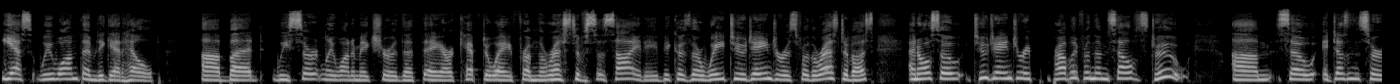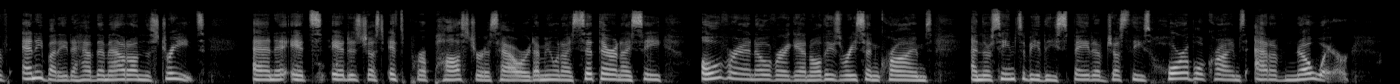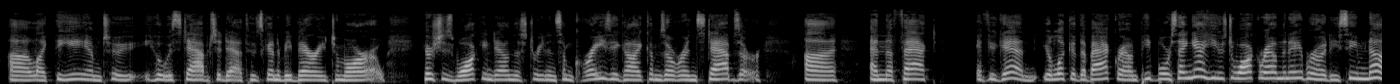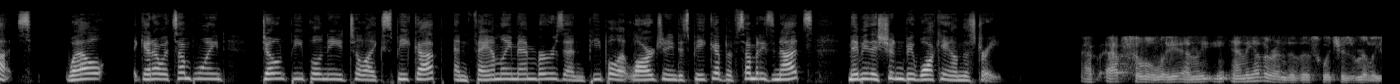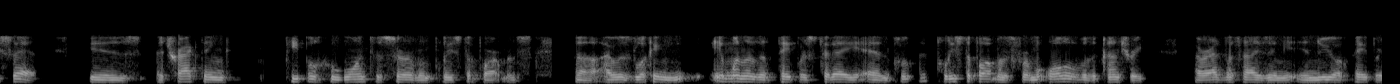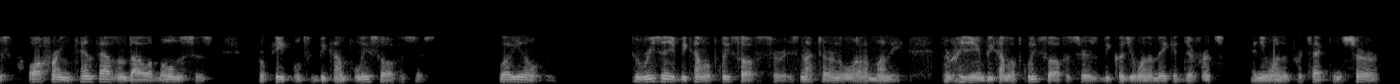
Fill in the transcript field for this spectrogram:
yes, we want them to get help, uh, but we certainly want to make sure that they are kept away from the rest of society because they're way too dangerous for the rest of us and also too dangerous probably for themselves too. Um, so it doesn't serve anybody to have them out on the streets. And it's it is just it's preposterous, Howard. I mean, when I sit there and I see over and over again all these recent crimes, and there seems to be the spate of just these horrible crimes out of nowhere uh, like the EMT who was stabbed to death, who's going to be buried tomorrow. Here she's walking down the street, and some crazy guy comes over and stabs her. Uh, and the fact, if you, again you look at the background, people were saying, "Yeah, he used to walk around the neighborhood. He seemed nuts." Well, you know, at some point, don't people need to like speak up, and family members and people at large need to speak up? If somebody's nuts, maybe they shouldn't be walking on the street. Absolutely, and the and the other end of this, which is really sad, is attracting people who want to serve in police departments. Uh, I was looking in one of the papers today, and police departments from all over the country are advertising in New York papers offering $10,000 bonuses for people to become police officers. Well, you know, the reason you become a police officer is not to earn a lot of money. The reason you become a police officer is because you want to make a difference and you want to protect and serve.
